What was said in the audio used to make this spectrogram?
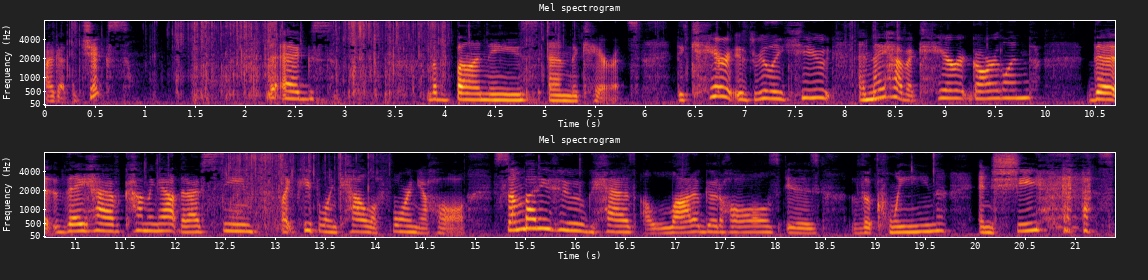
I got the chicks, the eggs, the bunnies, and the carrots. The carrot is really cute and they have a carrot garland that they have coming out that I've seen like people in California haul. Somebody who has a lot of good hauls is the queen and she has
